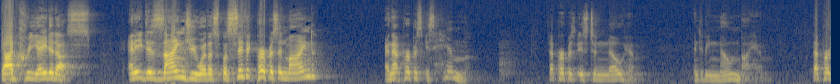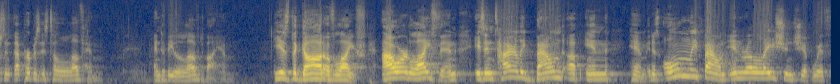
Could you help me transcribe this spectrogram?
God created us and He designed you with a specific purpose in mind, and that purpose is Him. That purpose is to know Him and to be known by Him. That, person, that purpose is to love Him and to be loved by Him. He is the God of life. Our life, then, is entirely bound up in Him. It is only found in relationship with,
